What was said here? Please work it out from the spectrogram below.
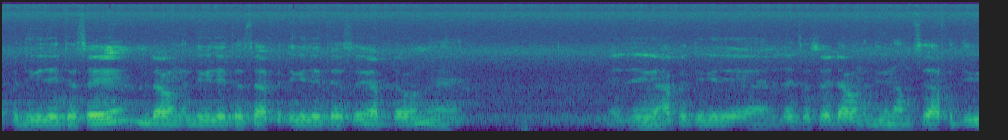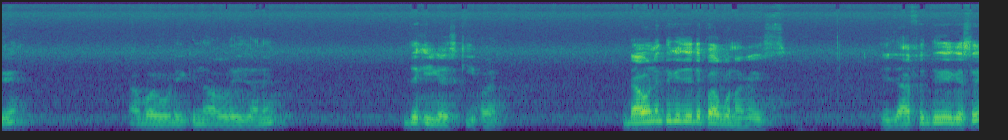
আপের দিকে যাইতেছে ডাউনের দিকে যাইতেছে আপের দিকে যাইতেছে আপ ডাউন হ্যাঁ। এই যে আপের দিকে যাইতেছে ডাউনের দিকে নামছে আপের দিকে। আবার ওড়ে কিনা আল্লাহ জানে। দেখি গাইস কি হয়। ডাউনের দিকে যেতে পাবো না গাইস এই যে আপের দিকে গেছে।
